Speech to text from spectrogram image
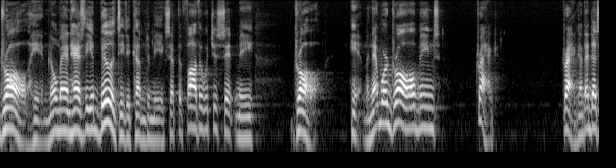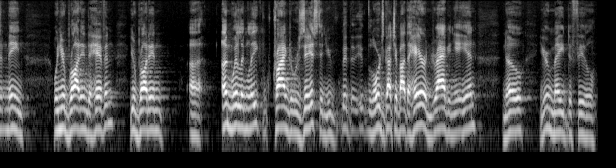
draw him. No man has the ability to come to me, except the Father which has sent me draw him. And that word draw means drag. drag. Now, that doesn't mean when you're brought into heaven, you're brought in uh, unwillingly, trying to resist, and you, the Lord's got you by the hair and dragging you in. No, you're made to feel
